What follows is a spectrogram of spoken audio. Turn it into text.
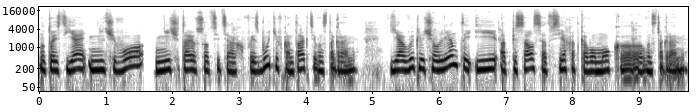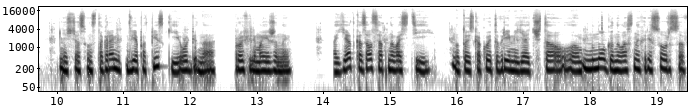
Ну, то есть я ничего не читаю в соцсетях, в Фейсбуке, ВКонтакте, в Инстаграме. Я выключил ленты и отписался от всех, от кого мог э, в Инстаграме. У меня сейчас в Инстаграме две подписки, и обе на профиле моей жены. А я отказался от новостей. Ну, то есть какое-то время я читал э, много новостных ресурсов,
